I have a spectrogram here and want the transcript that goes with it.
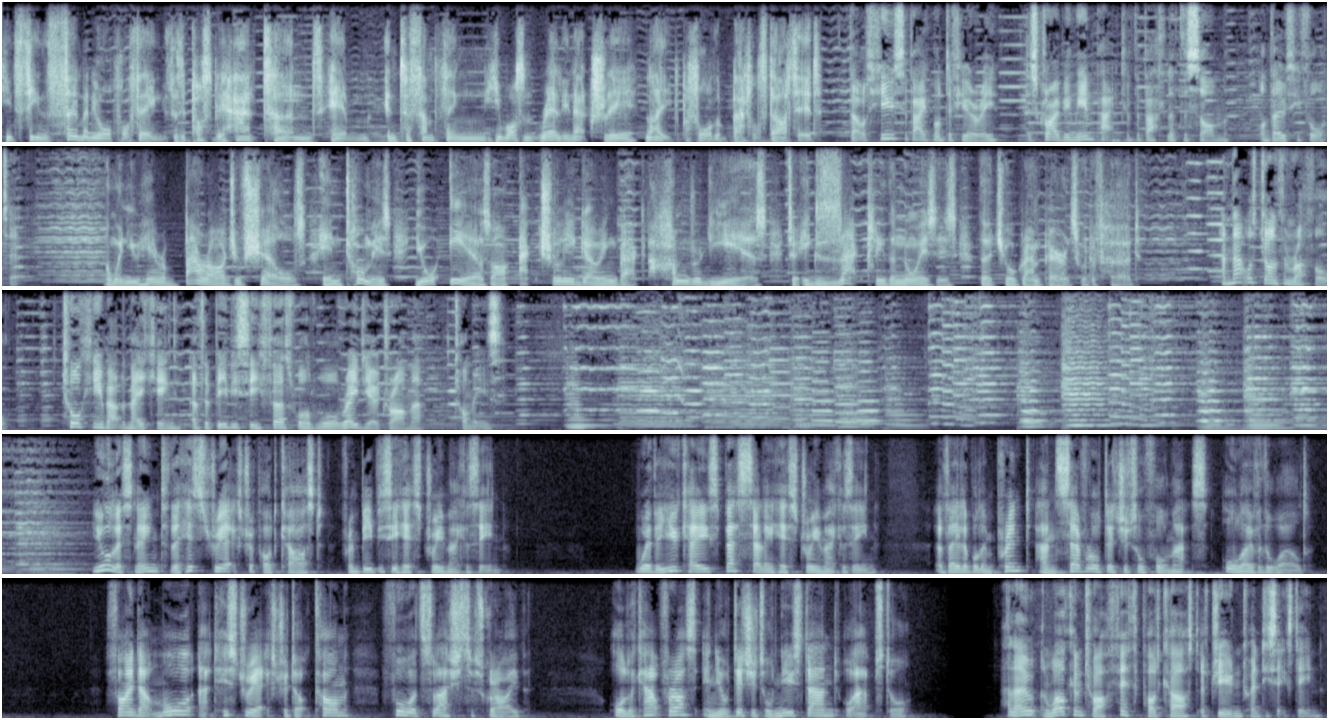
He'd seen so many awful things that it possibly had turned him into something he wasn't really naturally like before the battle started. That was Hugh Sebag Montefiore describing the impact of the Battle of the Somme on those who fought it. And when you hear a barrage of shells in Tommies, your ears are actually going back a hundred years to exactly the noises that your grandparents would have heard. And that was Jonathan Ruffle talking about the making of the BBC First World War radio drama Tommies. You're listening to the History Extra podcast from BBC History magazine. We're the UK's best selling history magazine, available in print and several digital formats all over the world. Find out more at historyextra.com forward slash subscribe, or look out for us in your digital newsstand or app store. Hello, and welcome to our fifth podcast of June 2016.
